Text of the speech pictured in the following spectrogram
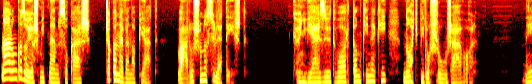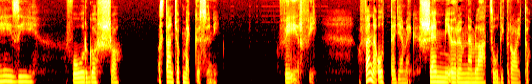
Nálunk az olyasmit nem szokás, csak a neve napját, városon a születést. Könyvjelzőt vartam ki neki nagy piros rózsával. Nézi, forgassa, aztán csak megköszöni. Férfi. A fene ott tegye meg, semmi öröm nem látszódik rajta.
